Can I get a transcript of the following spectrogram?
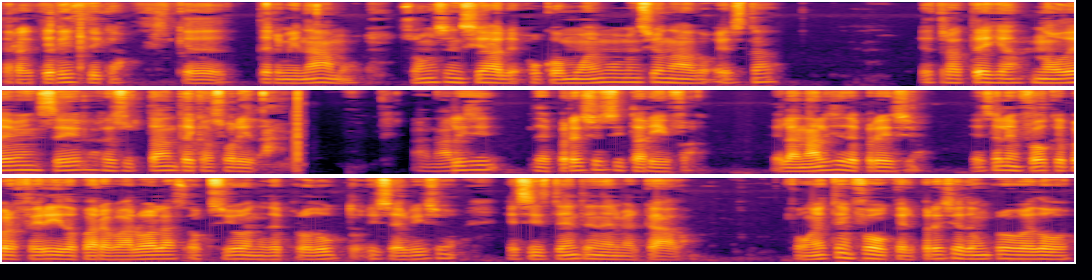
Características que determinamos son esenciales o como hemos mencionado, estas estrategias no deben ser resultantes de casualidad. Análisis de precios y tarifas. El análisis de precios es el enfoque preferido para evaluar las opciones de productos y servicios existentes en el mercado. Con este enfoque, el precio de un proveedor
